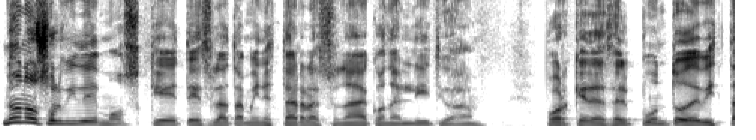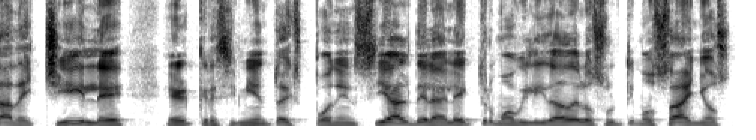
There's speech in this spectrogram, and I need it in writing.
No nos olvidemos que Tesla también está relacionada con el litio. ¿ah? porque desde el punto de vista de Chile, el crecimiento exponencial de la electromovilidad de los últimos años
